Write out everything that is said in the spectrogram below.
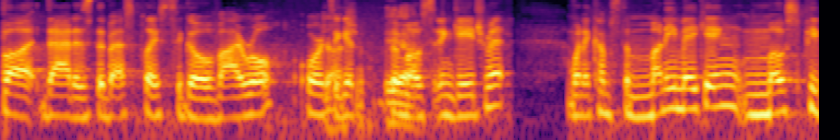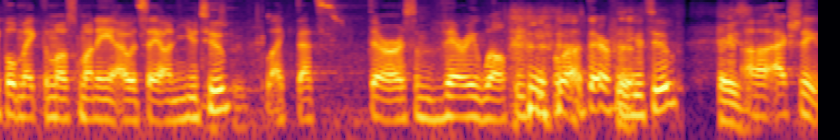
but that is the best place to go viral or to get the Yeah. most engagement. When it comes to money making, most people make the most money, I would say, on YouTube. Like that's there are some very wealthy people out there from YouTube. Crazy. Uh, actually,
